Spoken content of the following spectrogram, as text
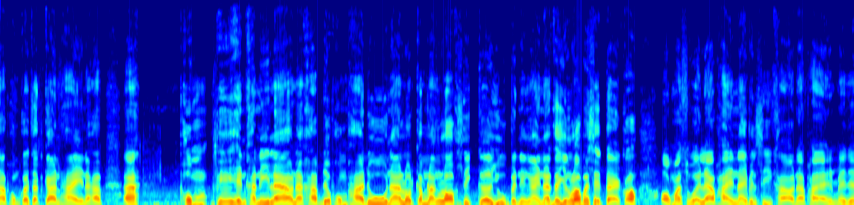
นะ ผมก็จัดการให้นะครับอะผมพี่เห็นคันนี้แล้วนะครับ เดี๋ยวผมพาดูนะรถกำลังลอกสติกเกอร์อยู่เป็นยังไงนะ แต่ยังลอกไม่เสร็จแต่ก็ออกมาสวยแล้วภายในเป็นสีขาวนะภายไม่ใช่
